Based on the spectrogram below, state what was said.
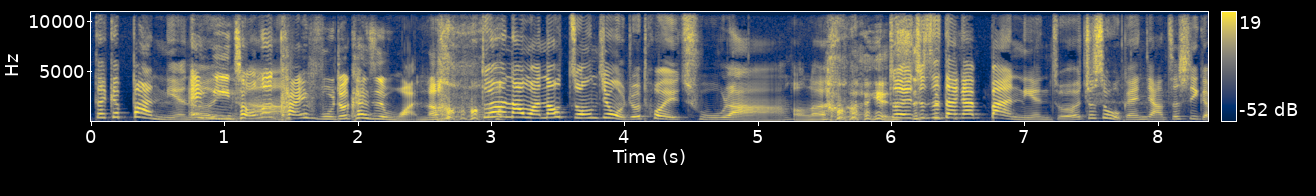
大概半年、啊。哎、欸，你从那开服就开始玩了？对啊，那玩到中间我就退出啦。好了，对，就是大概半年左右。就是我跟你讲，这是一个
